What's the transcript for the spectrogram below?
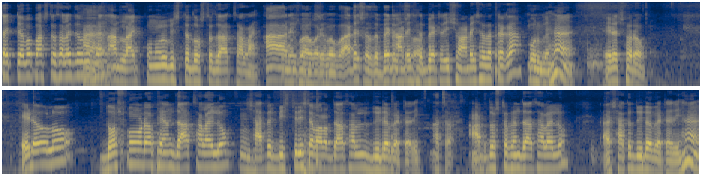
চারটা বা পাঁচটা পারবে হ্যাঁ। ফ্যান আর লাইট পনেরো বিশটা দশটা যা চালায়। আরে বাবা রে বাবা আঠাশ হাজার ব্যাটারি হাজার ব্যাটারি সহ আড়াইশ হাজার টাকা পড়বে হ্যাঁ? এটা সরাও। এটা হলো দশ পনেরোটা ফ্যান যা চালাইলো সাথে বিশ ত্রিশটা বাল্ব যা চালাইলো দুইটা ব্যাটারি। আচ্ছা। আট দশটা ফ্যান যা চালাইলো আর সাথে দুইটা ব্যাটারি হ্যাঁ?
